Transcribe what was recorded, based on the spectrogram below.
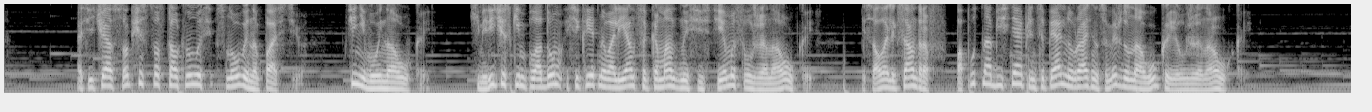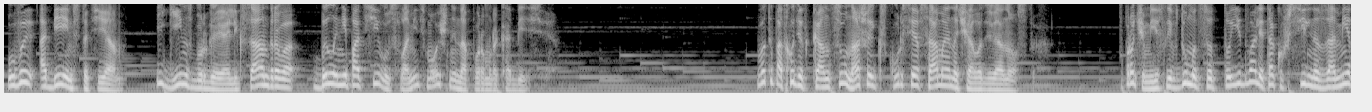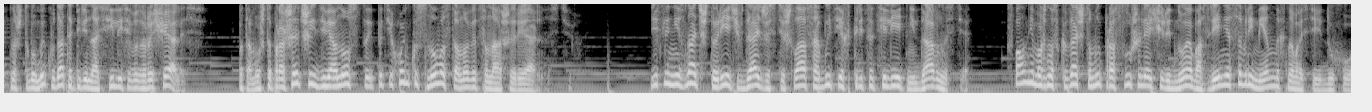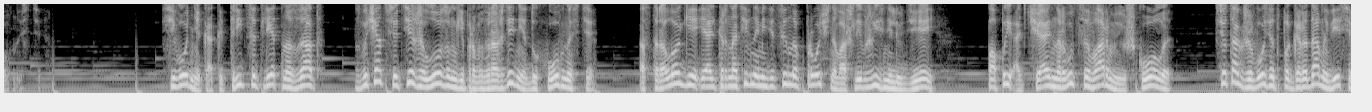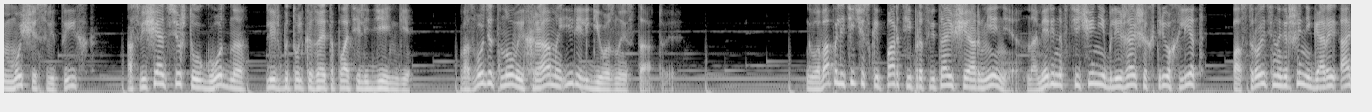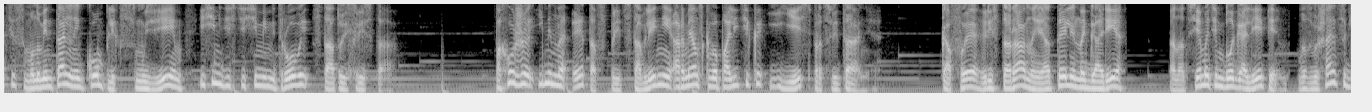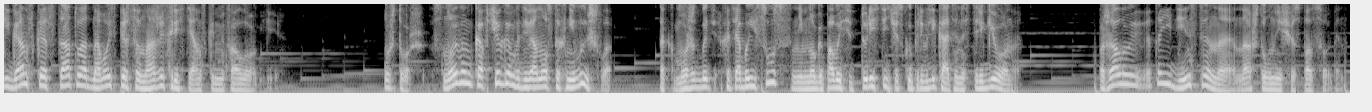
А сейчас общество столкнулось с новой напастью – теневой наукой, химерическим плодом секретного альянса командной системы с лженаукой. Писал Александров, попутно объясняя принципиальную разницу между наукой и лженаукой. Увы, обеим статьям, и Гинзбурга, и Александрова, было не под силу сломить мощный напор мракобесия. Вот и подходит к концу наша экскурсия в самое начало 90-х. Впрочем, если вдуматься, то едва ли так уж сильно заметно, чтобы мы куда-то переносились и возвращались. Потому что прошедшие 90-е потихоньку снова становятся нашей реальностью. Если не знать, что речь в дайджесте шла о событиях 30-летней давности, вполне можно сказать, что мы прослушали очередное обозрение современных новостей духовности. Сегодня, как и 30 лет назад, звучат все те же лозунги про возрождение духовности, Астрология и альтернативная медицина прочно вошли в жизни людей. Попы отчаянно рвутся в армию и школы. Все так же возят по городам и весим мощи святых. Освещают все, что угодно, лишь бы только за это платили деньги. Возводят новые храмы и религиозные статуи. Глава политической партии «Процветающая Армения» намерена в течение ближайших трех лет – построить на вершине горы Атис монументальный комплекс с музеем и 77-метровой статуей Христа. Похоже, именно это в представлении армянского политика и есть процветание. Кафе, рестораны и отели на горе, а над всем этим благолепием возвышается гигантская статуя одного из персонажей христианской мифологии. Ну что ж, с новым ковчегом в 90-х не вышло – так может быть, хотя бы Иисус немного повысит туристическую привлекательность региона? Пожалуй, это единственное, на что он еще способен.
